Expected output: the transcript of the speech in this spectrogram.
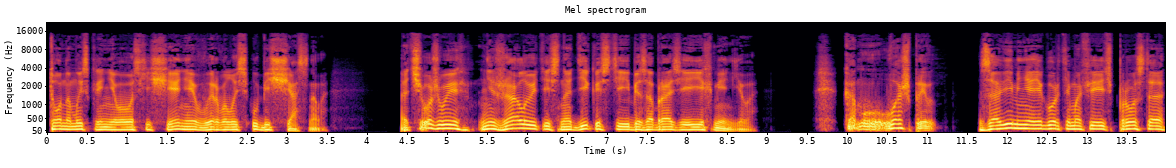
Тоном искреннего восхищения вырвалось у бесчастного. «Отчего же вы не жалуетесь на дикости и безобразие Ехменьева?» Кому ваш при... Зови меня, Егор Тимофеевич, просто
